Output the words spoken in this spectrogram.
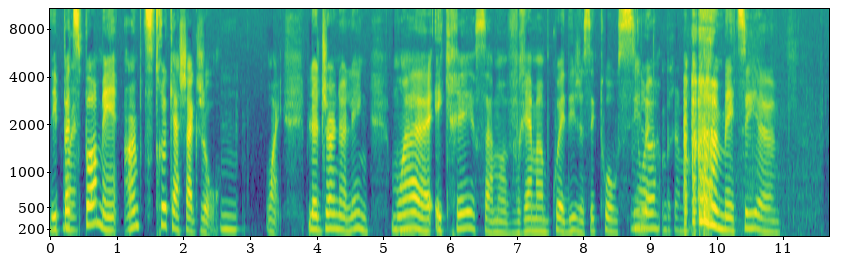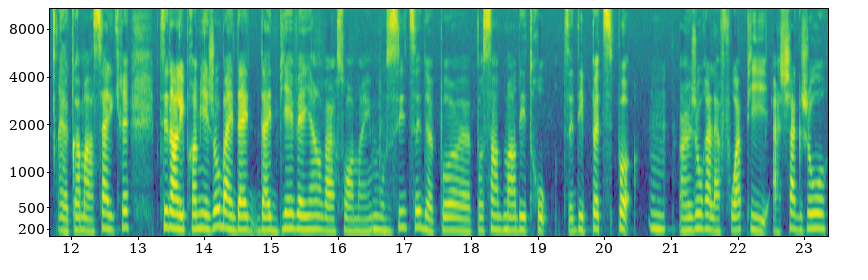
Des petits pas, mais un petit truc à chaque jour. Mm. Oui. Le journaling, moi, euh, écrire, ça m'a vraiment beaucoup aidé. Je sais que toi aussi, Ouais, là. vraiment. mais tu sais, euh, euh, commencer à l'écrire. Puis, Tu sais, dans les premiers jours, ben, d'être bienveillant envers soi-même Mhm. aussi, tu sais, de pas, euh, pas s'en demander trop. Tu sais, des petits pas, Mm. un jour à la fois, puis à chaque jour,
